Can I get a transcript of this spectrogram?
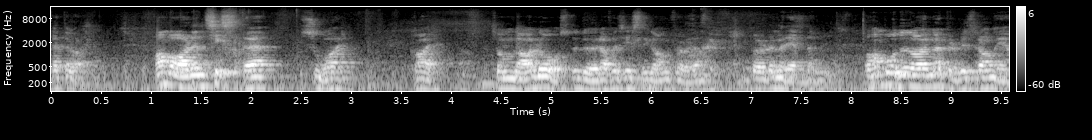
Petter Larsen. Han var den siste Soar-kar som da låste døra for siste gang før de, før de rev dem. Og han bodde da i Nøkkelbystrand 1.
